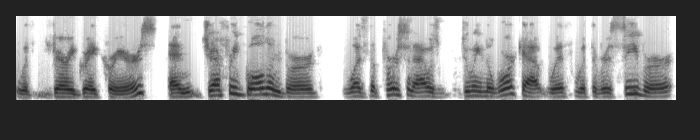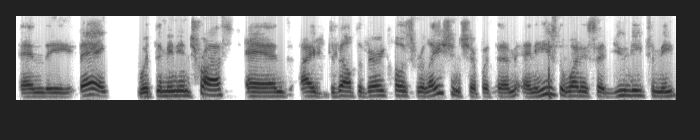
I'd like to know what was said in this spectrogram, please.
with very great careers. And Jeffrey Goldenberg was the person I was doing the workout with, with the receiver and the bank with Dominion Trust. And I developed a very close relationship with him. And he's the one who said, You need to meet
